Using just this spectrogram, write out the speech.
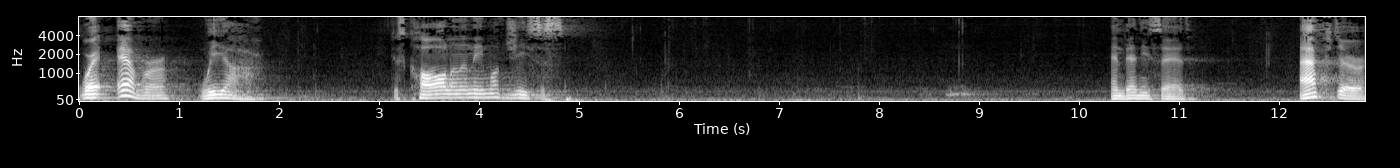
wherever we are. Just call on the name of Jesus. And then he said, After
